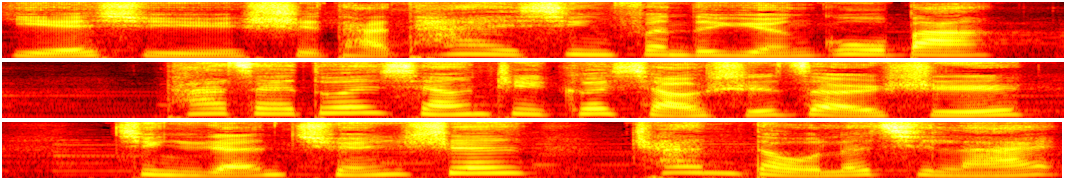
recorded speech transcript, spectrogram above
也许是他太兴奋的缘故吧，他在端详这颗小石子儿时，竟然全身颤抖了起来，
